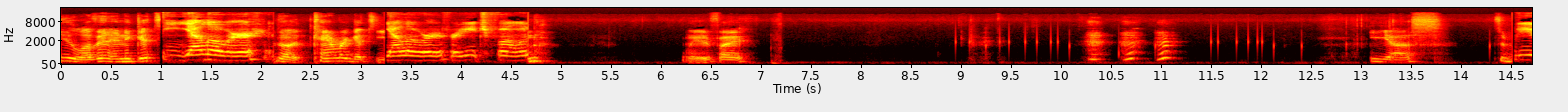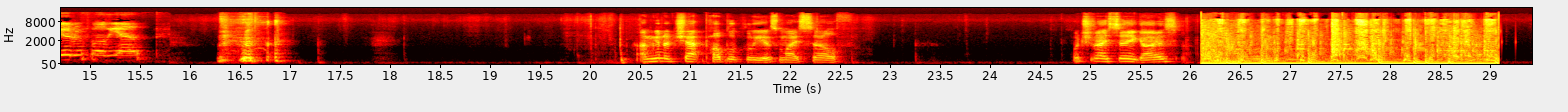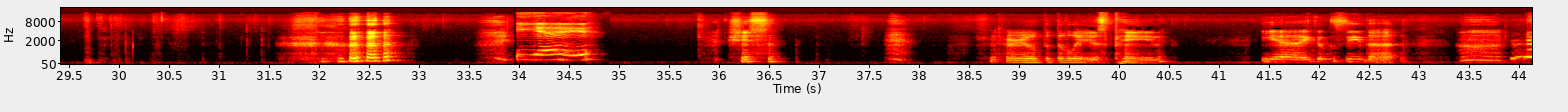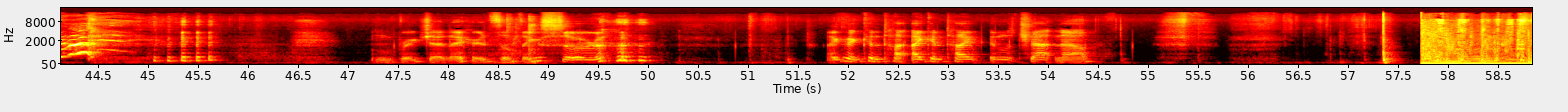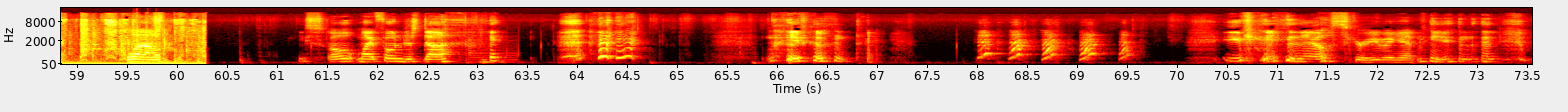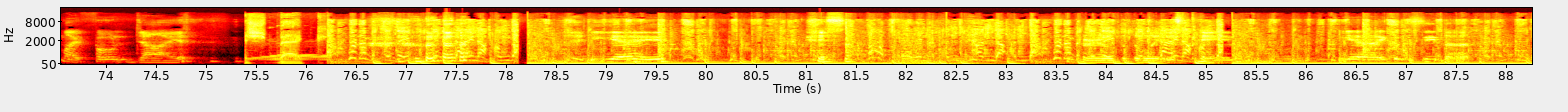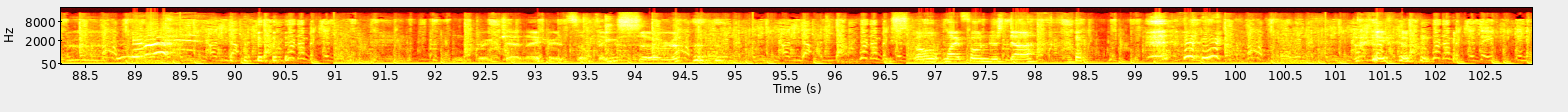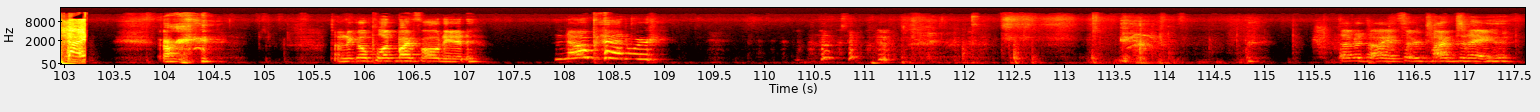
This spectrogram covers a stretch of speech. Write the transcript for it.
11 and it gets Yellower. the camera gets Yellower for each phone. wait if I Yes. It's a Beautiful, yeah. I'm gonna chat publicly as myself. What should I say, guys? She's real the delay is pain. Yeah, I can see that. no! Break chat, I heard something so wrong. I can, can I can type in the chat now. Wow. He's, oh, my phone just died. my phone You came there all screaming at me, and then my phone died. Back. Yay! Apparently the delay is pain. Yeah, I can see that. no! I heard something so wrong. oh, my phone just died. Alright. Time to go plug my phone in. No paddler. Time to die a third time today.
